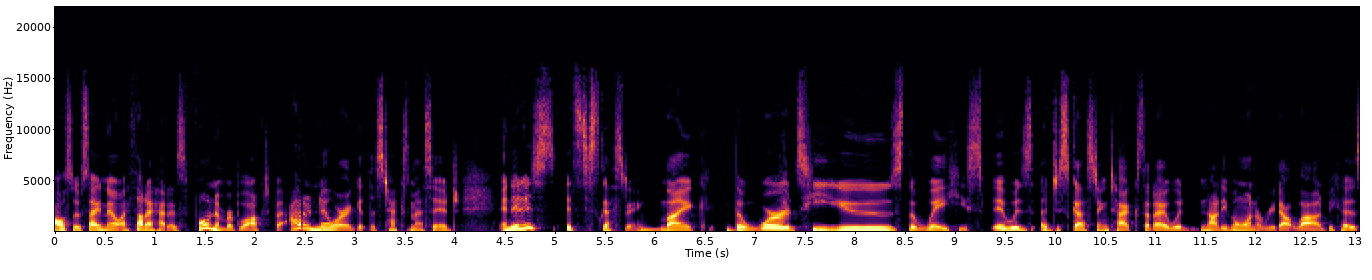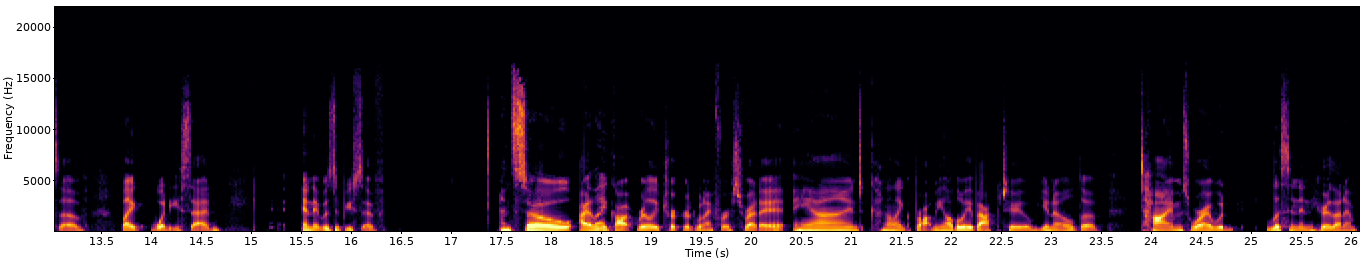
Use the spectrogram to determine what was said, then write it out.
also side note i thought i had his phone number blocked but out of nowhere i get this text message and it is it's disgusting. Like the words he used the way he it was a disgusting text that i would not even want to read out loud because of like what he said and it was abusive. And so i like got really triggered when i first read it and kind of like brought me all the way back to you know the times where i would listen and hear that in,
